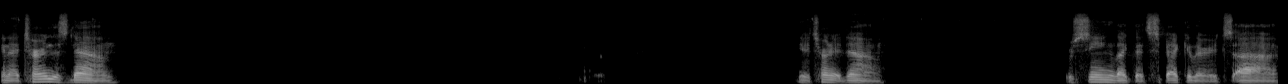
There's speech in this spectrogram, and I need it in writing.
and I turn this down, yeah, turn it down. We're seeing like that specular. It's uh,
